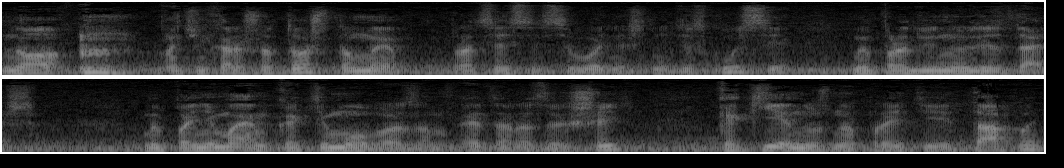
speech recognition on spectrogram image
Но очень хорошо то, что мы в процессе сегодняшней дискуссии мы продвинулись дальше. Мы понимаем, каким образом это разрешить, какие нужно пройти этапы,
